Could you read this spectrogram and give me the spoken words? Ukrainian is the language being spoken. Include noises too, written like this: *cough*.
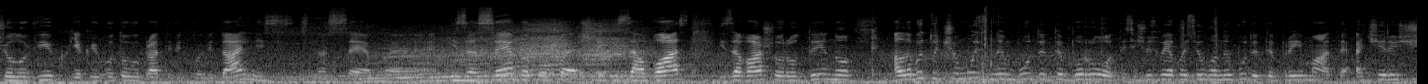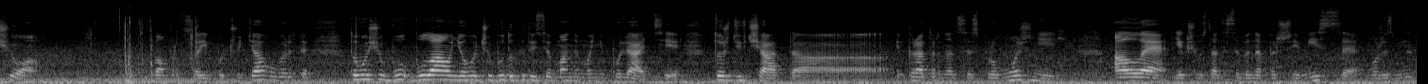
Чоловік, який готовий брати відповідальність на себе і за себе, по-перше, і за вас, і за вашу родину. Але ви тут чомусь з ним будете боротися, щось ви якось його не будете приймати. А через що? Вам про свої почуття говорити, тому що бу- була у нього чи буде хитися обману маніпуляції. Тож, дівчата, імператор на це спроможній, але якщо ви ставите себе на перше місце, може змінити.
